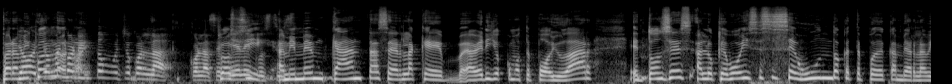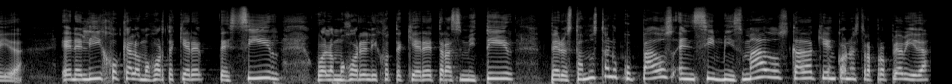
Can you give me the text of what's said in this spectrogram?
Para mí cuando yo me conecto mucho con la con la pues sí, A mí me encanta ser la que, a ver, ¿y yo cómo te puedo ayudar? Entonces entonces, a lo que voy es ese segundo que te puede cambiar la vida. En el hijo que a lo mejor te quiere decir o a lo mejor el hijo te quiere transmitir, pero estamos tan ocupados, ensimismados, cada quien con nuestra propia vida,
